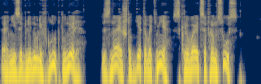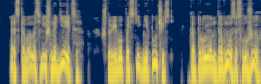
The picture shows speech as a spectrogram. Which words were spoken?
Они заглянули вглубь туннеля, зная, что где-то во тьме скрывается француз. Оставалось лишь надеяться, что его постигнет участь, которую он давно заслужил.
